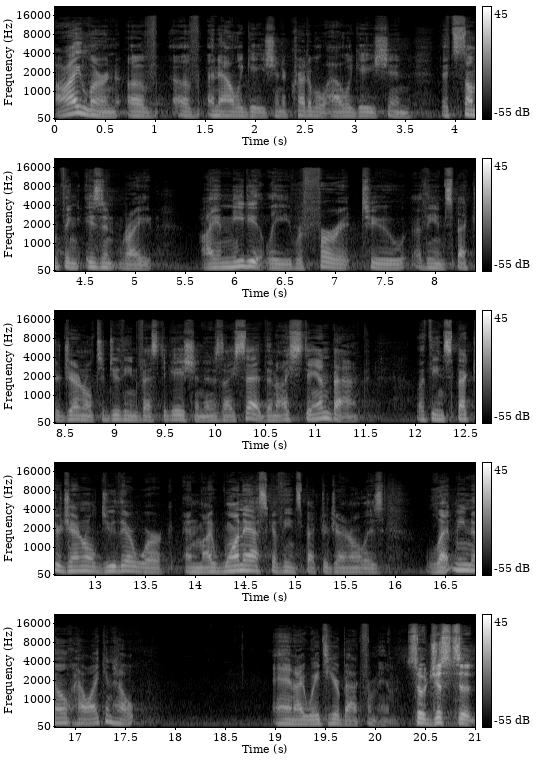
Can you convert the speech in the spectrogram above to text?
I learn of, of an allegation, a credible allegation that something isn't right, I immediately refer it to the inspector general to do the investigation. And as I said, then I stand back, let the inspector general do their work. And my one ask of the inspector general is, let me know how I can help and I wait to hear back from him. So just to,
